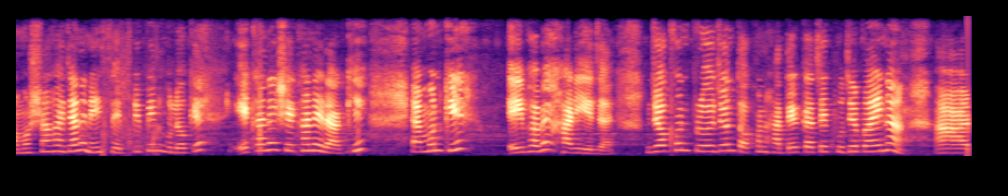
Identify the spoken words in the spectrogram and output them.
সমস্যা হয় জানেন? এই সেফটি পিনগুলোকে এখানে সেখানে রাখি, এমনকি এইভাবে হারিয়ে যায়। যখন প্রয়োজন তখন হাতের কাছে খুঁজে পাই না। আর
